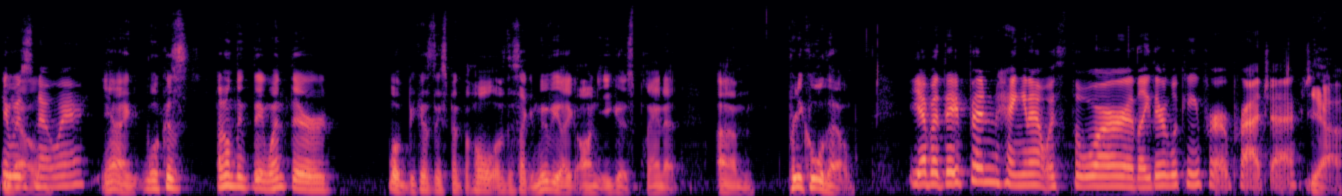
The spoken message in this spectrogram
It you was know- nowhere. Yeah, well, because I don't think they went there. Well, because they spent the whole of the second movie like on Ego's planet. Um, pretty cool though. Yeah, but they've been hanging out with Thor. Like, they're looking for a project. Yeah,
